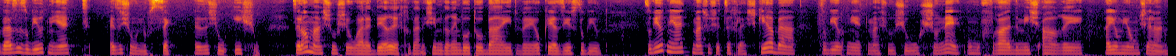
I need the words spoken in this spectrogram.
ואז הזוגיות נהיית איזשהו נושא, איזשהו אישו. זה לא משהו שהוא על הדרך ואנשים גרים באותו בית ואוקיי, אז יש זוגיות. זוגיות נהיית משהו שצריך להשקיע בה, זוגיות נהיית משהו שהוא שונה ומופרד משאר uh, היומיום שלנו.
